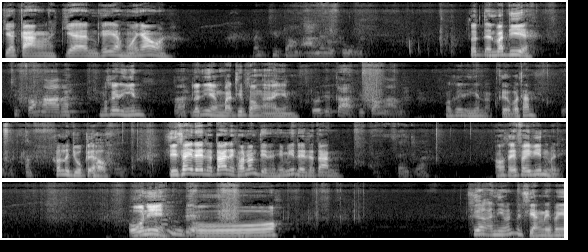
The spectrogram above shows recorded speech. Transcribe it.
เกียร์กลางเกียร์คืออย่างหัวเหย้ามันสิบสองอานในรถตู้รถเดินวัดดีอะสิบสองอานไหมไม่เคยได้ยินฮะรถนี่อย่างบัตรทิพสองอาอย่างโตโยต้าสิบสองอานไหมไม่เคยได้ยินหรอกเกิดบ่ทันเดี๋ยวไปทเขาเลยยุกแล้วสีใส่เดสตาร์เนี่ยเขาน้ำติดเห็นมีเดสตาร์ำ ใส่ตัวเอาใส่ไฟวินมาดิโอ้นี่ โอ้เครื่องอันนี้มันเป็นเสียงเลยพญ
